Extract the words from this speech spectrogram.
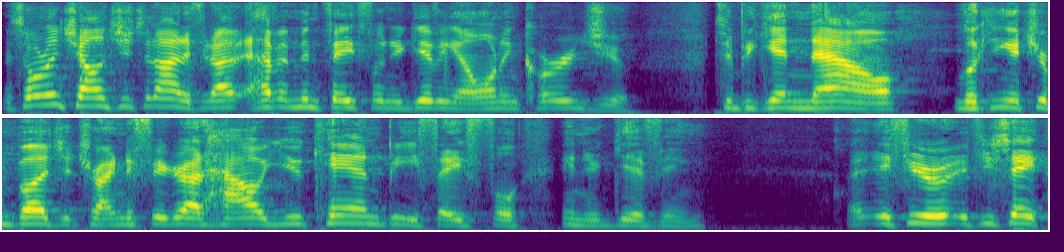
And so I want to challenge you tonight. If you haven't been faithful in your giving, I want to encourage you to begin now looking at your budget, trying to figure out how you can be faithful in your giving. If, you're, if you say,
